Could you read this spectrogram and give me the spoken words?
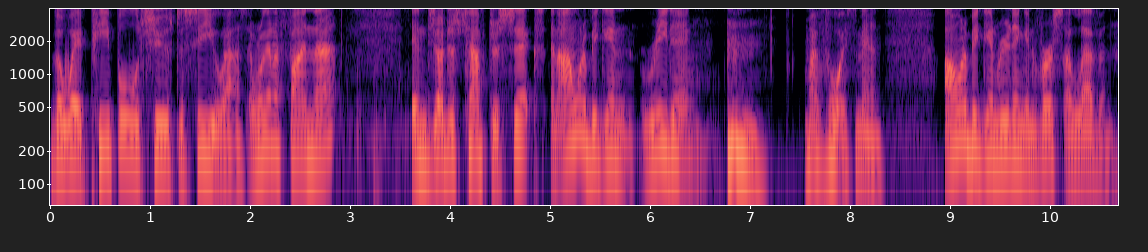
the way people will choose to see you as. And we're going to find that in Judges chapter 6. And I want to begin reading my voice, man. I want to begin reading in verse 11.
